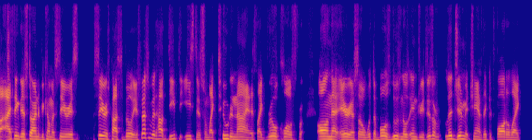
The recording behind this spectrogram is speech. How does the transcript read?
But I think they're starting to become a serious serious possibility, especially with how deep the East is from like two to nine. It's like real close for all in that area. So with the Bulls losing those injuries, there's a legitimate chance they could fall to like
